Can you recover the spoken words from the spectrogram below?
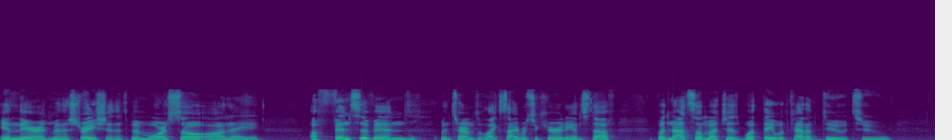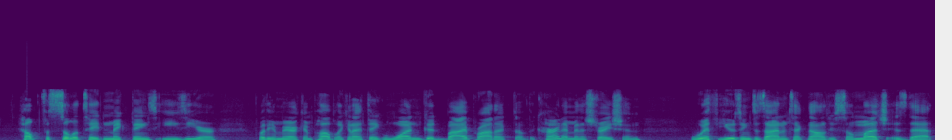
in their administration. It's been more so on a offensive end in terms of like cybersecurity and stuff but not so much as what they would kind of do to help facilitate and make things easier for the American public. And I think one good byproduct of the current administration with using design and technology so much is that,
